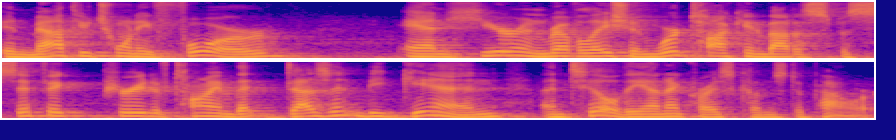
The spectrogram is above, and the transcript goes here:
in Matthew 24 and here in Revelation, we're talking about a specific period of time that doesn't begin until the Antichrist comes to power.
